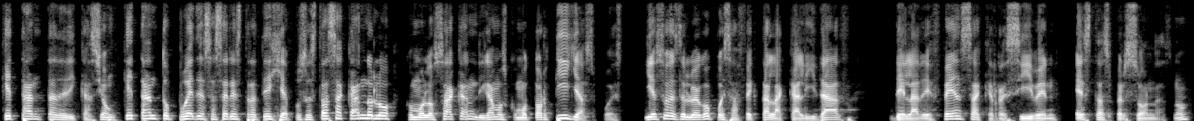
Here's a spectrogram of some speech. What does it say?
qué tanta dedicación, qué tanto puedes hacer estrategia? Pues estás sacándolo como lo sacan, digamos, como tortillas, pues. Y eso desde luego pues afecta la calidad de la defensa que reciben estas personas, ¿no?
